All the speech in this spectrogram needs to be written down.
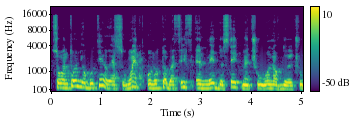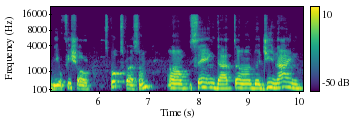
So Antonio Guterres went on October 5th and made the statement through one of the through the official spokesperson, uh, saying that uh, the G9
